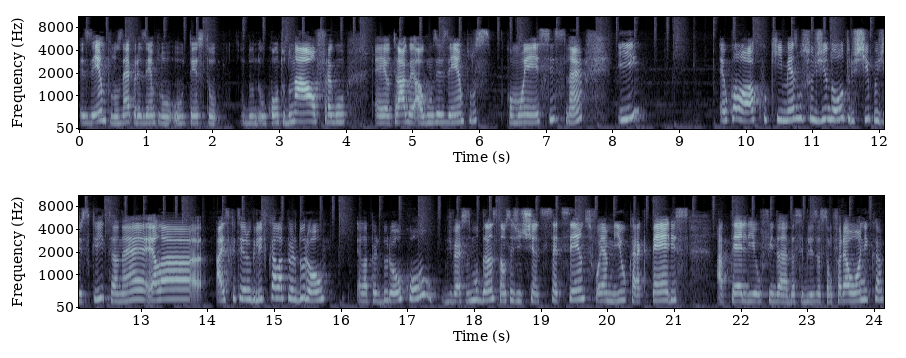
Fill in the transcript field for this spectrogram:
exemplos, né? Por exemplo, o texto do o conto do náufrago. É, eu trago alguns exemplos como esses, né? E eu coloco que mesmo surgindo outros tipos de escrita, né, ela a escrita hieroglífica ela perdurou, ela perdurou com diversas mudanças. Então, se a gente tinha 700, foi a mil caracteres até ali o fim da, da civilização faraônica.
